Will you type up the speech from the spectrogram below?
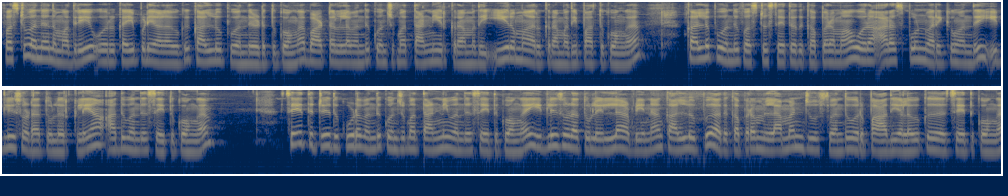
ஃபஸ்ட்டு வந்து அந்த மாதிரி ஒரு கைப்பிடி அளவுக்கு கல்லுப்பு வந்து எடுத்துக்கோங்க. பாட்டிலில் வந்து கொஞ்சமாக தண்ணி இருக்கிற மாதிரி ஈரமாக இருக்கிற மாதிரி பார்த்துக்கோங்க கல்லுப்பு வந்து ஃபஸ்ட்டு சேர்த்ததுக்கப்புறமா ஒரு அரை ஸ்பூன் வரைக்கும் வந்து இட்லி சோடா தூள் இருக்கு இல்லையா அது வந்து சேர்த்துக்கோங்க. சேர்த்துட்டு இது கூட வந்து கொஞ்சமாக தண்ணி வந்து சேர்த்துக்கோங்க. இட்லி சோடா தூள் இல்லை அப்படின்னா கல்லுப்பு அதுக்கப்புறம் லெமன் ஜூஸ் வந்து ஒரு பாதி அளவுக்கு சேர்த்துக்கோங்க.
